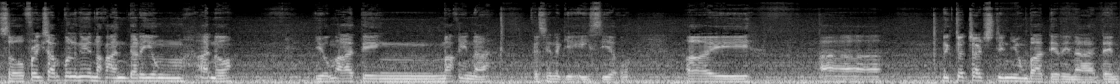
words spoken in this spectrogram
So for example ngayon naka-under yung ano, yung ating makina kasi nag-AC ako ay ah nagcha-charge din yung battery natin.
